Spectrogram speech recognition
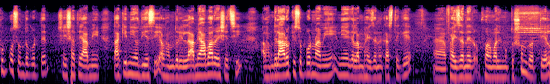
খুব পছন্দ করতেন সেই সাথে আমি তাকে নিয়েও দিয়েছি আলহামদুলিল্লাহ। আমি আবারও এসেছি। আলহামদুলিল্লাহ আরও কিছু পণ্য আমি নিয়ে গেলাম ভাইজানের কাছ থেকে। আহ, ভাইজানের ফরমালিন মুক্ত সুন্দর তেল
